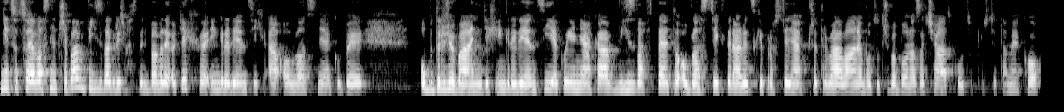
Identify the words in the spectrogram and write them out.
něco, co je vlastně třeba výzva, když jsme se teď bavili o těch ingrediencích a o vlastně jakoby obdržování těch ingrediencí, jako je nějaká výzva v této oblasti, která vždycky prostě nějak přetrvává, nebo to třeba bylo na začátku, co prostě tam jako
